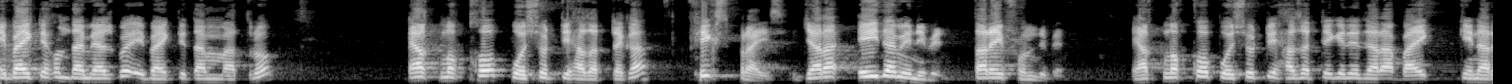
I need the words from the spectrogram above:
এই বাইকটা এখন দামে আসবে, এই বাইকটির দাম মাত্র এক লক্ষ পঁয়ষট্টি হাজার টাকা ফিক্সড প্রাইস যারা এই দামে নেবেন, তারাই ফোন দিবেন। এক লক্ষ পঁয়ষট্টি হাজার টাকা দিয়ে যারা বাইক কেনার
